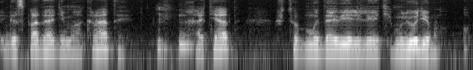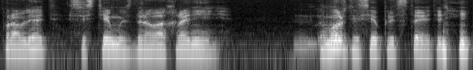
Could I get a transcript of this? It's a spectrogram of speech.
господа демократы хотят, чтобы мы доверили этим людям управлять системой здравоохранения. Вы можете себе представить, они,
